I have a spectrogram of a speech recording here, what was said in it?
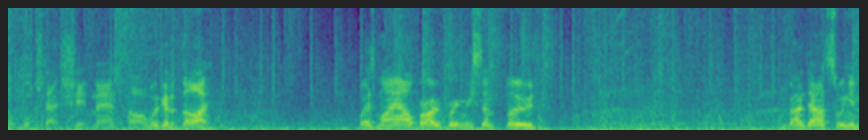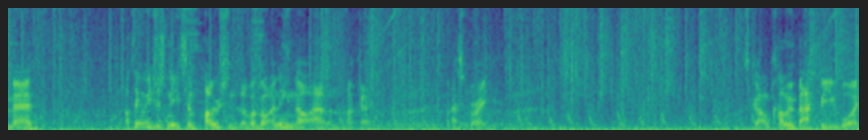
Gonna watch that shit, man. Oh, we're gonna die. Where's my owl, bro? Bring me some food. I'm going down swinging, man. I think we just need some potions. Have I got any? No, I haven't. Okay. That's great. Let's go. I'm coming back for you, boy.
